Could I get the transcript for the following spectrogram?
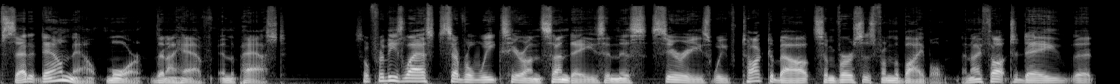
set it down now more than I have in the past. So, for these last several weeks here on Sundays in this series, we've talked about some verses from the Bible. And I thought today that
